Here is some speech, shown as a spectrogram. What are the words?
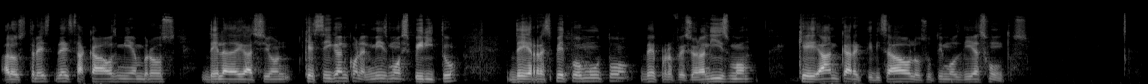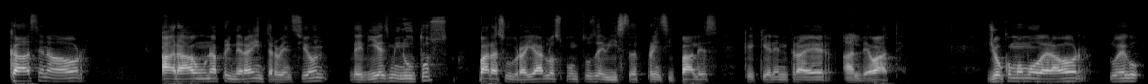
a los tres destacados miembros de la delegación que sigan con el mismo espíritu de respeto mutuo, de profesionalismo que han caracterizado los últimos días juntos. Cada senador hará una primera intervención de 10 minutos para subrayar los puntos de vista principales que quieren traer al debate. Yo como moderador luego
